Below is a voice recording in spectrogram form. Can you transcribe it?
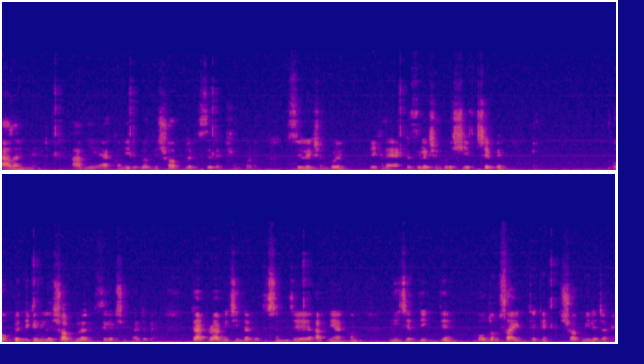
অ্যালাইনমেন্ট আপনি এখন এগুলোকে সবগুলোকে সিলেকশন করেন। সিলেকশন করে এখানে একটা সিলেকশন করে শিফট শেপে ওপরের দিকে নিলে সবগুলো সিলেকশন হয়ে যাবে। তারপর আপনি চিন্তা করতেছেন যে আপনি এখন নিচের দিক দিয়ে বোটম সাইড থেকে সব মিলে যাবে।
